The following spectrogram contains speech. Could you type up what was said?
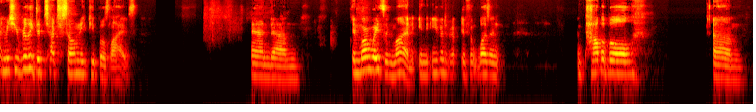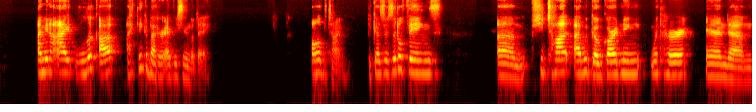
I mean, she really did touch so many people's lives. And um, in more ways than one, and even if it wasn't palpable. Um, I mean, I look up, I think about her every single day, all the time, because there's little things. Um, she taught, I would go gardening with her, and um,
